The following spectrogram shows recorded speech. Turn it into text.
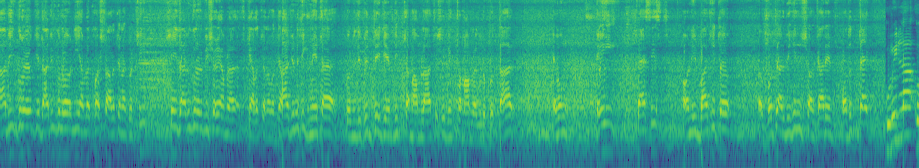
দাবিগুলো, যে দাবিগুলো নিয়ে আমরা খসড়া আলোচনা করছি, সেই দাবিগুলোর বিষয়ে আমরা আজকে আলোচনার মধ্যে রাজনৈতিক নেতা কর্মীদের বিরুদ্ধে যে মিথ্যা মামলা আছে, সেই মিথ্যা মামলাগুলো প্রত্যাহার এবং এই ফ্যাসিস্ট, অনির্বাচিত ভোটারবিহীন সরকারের পদত্যাগ। কুমিল্লা ও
